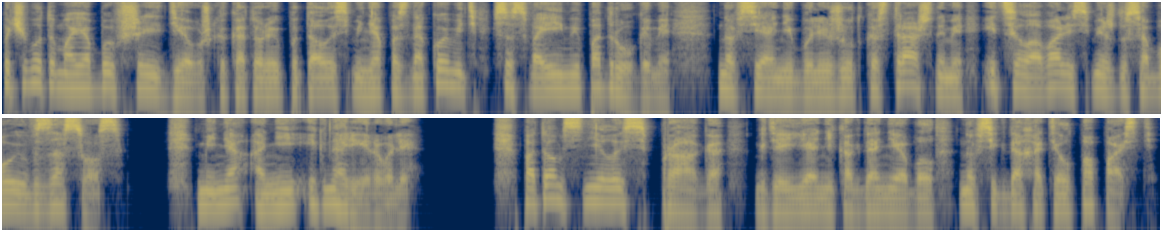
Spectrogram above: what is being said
почему-то моя бывшая девушка, которая пыталась меня познакомить со своими подругами, но все они были жутко страшными и целовались между собой в засос. Меня они игнорировали. Потом снилась Прага, где я никогда не был, но всегда хотел попасть.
